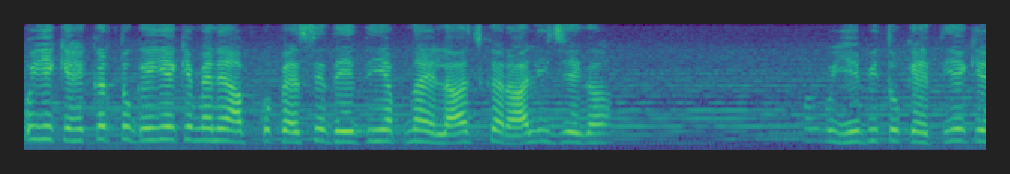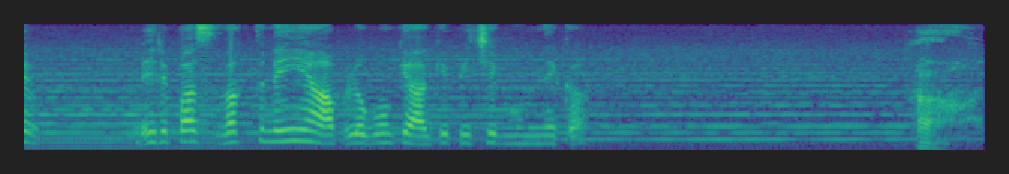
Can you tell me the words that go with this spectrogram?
वो ये कहकर तो गई है कि मैंने आपको पैसे दे दिए अपना इलाज करा लीजिएगा। और वो ये भी तो कहती है कि मेरे पास वक्त नहीं है आप लोगों के आगे पीछे घूमने का। हाँ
